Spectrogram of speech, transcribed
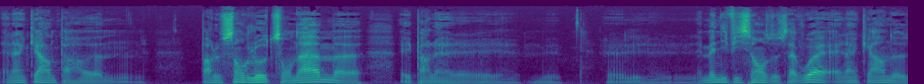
elle incarne par par le sanglot de son âme et par la, la, magnificence de sa voix, elle incarne.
